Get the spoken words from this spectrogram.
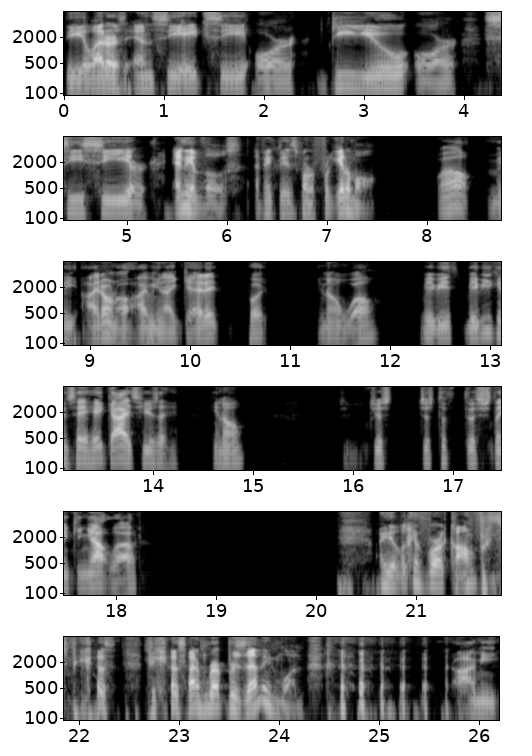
the letters NCHC or DU or CC or any of those. I think they just want to forget them all. well, me. I don't know. I mean, I get it, but you know, well, maybe maybe you can say, "Hey guys, here's a," you know, just just a, just thinking out loud. Are you looking for a conference because because I'm representing one? I mean,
